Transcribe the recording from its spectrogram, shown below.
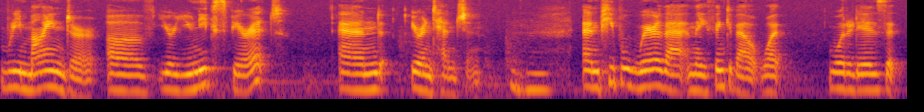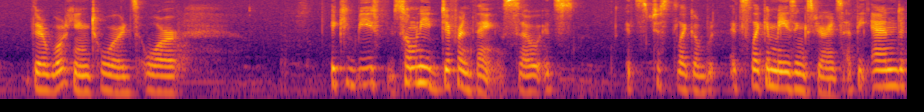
reminder of your unique spirit and your intention. Mm-hmm. And people wear that and they think about what what it is that they're working towards, or it can be so many different things. So it's it's just like a it's like amazing experience. At the end,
